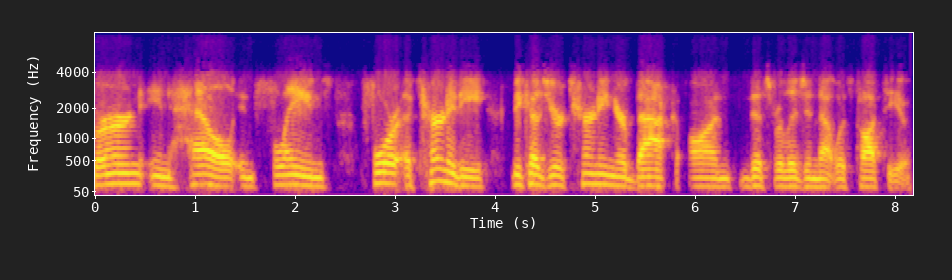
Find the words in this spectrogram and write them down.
burn in hell in flames for eternity because you're turning your back on this religion that was taught to you.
